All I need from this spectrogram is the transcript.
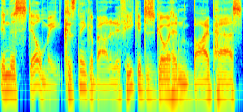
in this stalemate. Because think about it, if he could just go ahead and bypass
